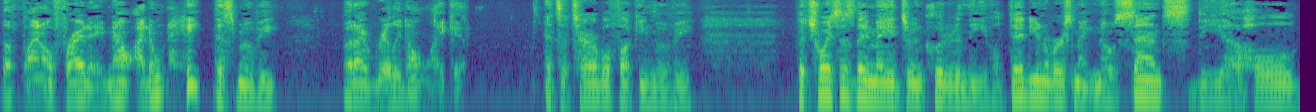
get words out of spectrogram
the final Friday. Now, I don't hate this movie, but I really don't like it. It's a terrible fucking movie. The choices they made to include it in the Evil Dead universe make no sense. The uh, whole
